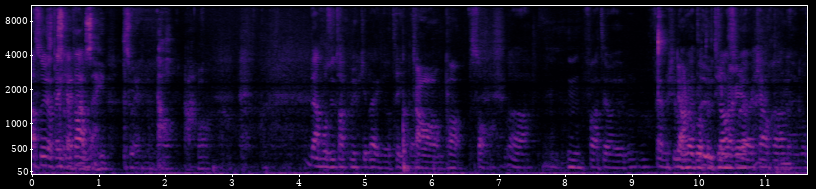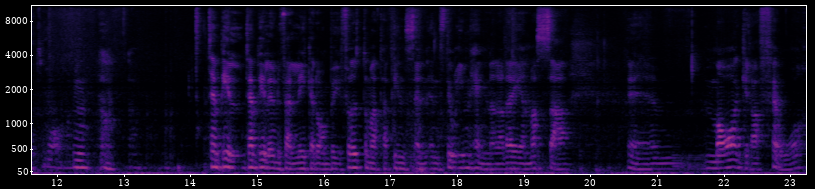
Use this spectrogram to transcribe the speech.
Alltså jag Så tänker att han. Så är det. Ja. Ja. det här måste ju tagit mycket längre tid än Ja, ja. sa. Ja, Mm. för att jag är fem kilometer utan snö redan. kanske hade gått bra. Men, Mm. ja. Tempill, Tempill är ungefär en likadan by. Förutom att här finns en, en stor inhägnad där det är en massa eh, magra får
